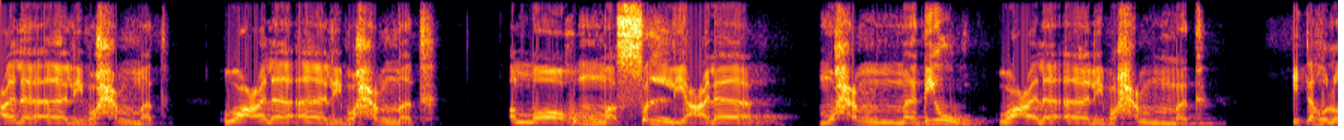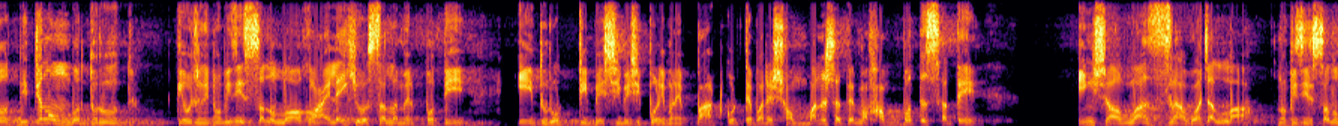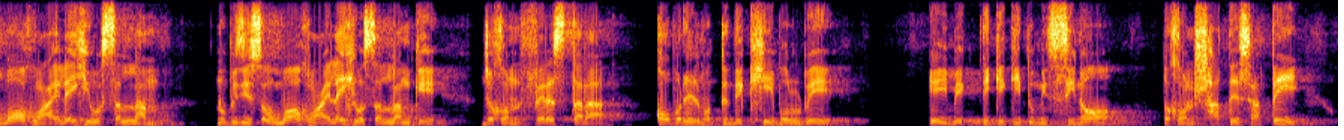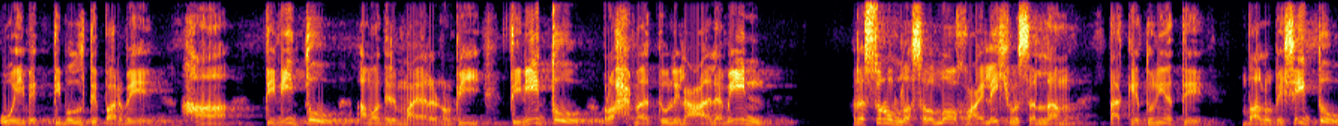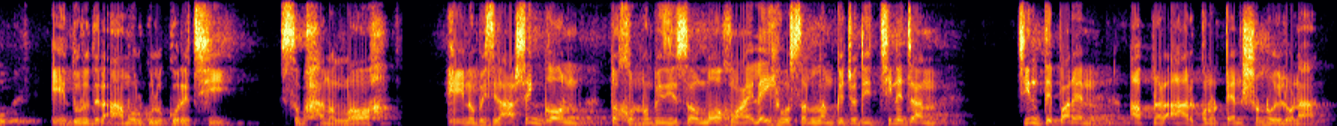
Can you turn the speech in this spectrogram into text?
আলি মুহাম্মাদ। আল্লাহুম্মা সাল্লি আলা মুহাম্মাদিউ ওয়া আলা মুহাম্মাদ। এটা হলো দ্বিতীয় নম্বর দুরুদ। কেউ যদি নবীজি সাল্লাল্লাহু আলাইহি ওয়াসাল্লামের প্রতি এই দুরুদটি বেশি বেশি পরিমাণে পাঠ করতে পারে, সম্মানের সাথে, মহাব্বতের সাথে, ইনশাআল্লাহ আজ্জা ওয়াজাল্লাহ নবীজি সাল্লাল্লাহু আলাইহি ওয়াসাল্লাম, নবীজি সাল্লাল্লাহু আলাইহি ওয়াসাল্লামকে যখন ফেরেশতারা কবরের মধ্যে দেখিয়ে বলবে, এই ব্যক্তিকে কি তুমি চিনো? তখন সাথে সাথেই ওই ব্যক্তি বলতে পারবে হ্যাঁ তিনিই তো আমাদের মায়ার নবী তিনিই তো রহমাতুল আলামিন। রসুল্লাহ সাল আলহি ওসাল্লাম তাকে দুনিয়াতে ভালোবেসেই তো এই দুরুদের আমলগুলো করেছি। সুবহানাল্লাহ। হে নবীজির আশিকগণ, তখন নবীজি সাল্লাহ আলাইহি ওসাল্লামকে যদি চিনে যান, চিনতে পারেন, আপনার আর কোনো টেনশন রইল না।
